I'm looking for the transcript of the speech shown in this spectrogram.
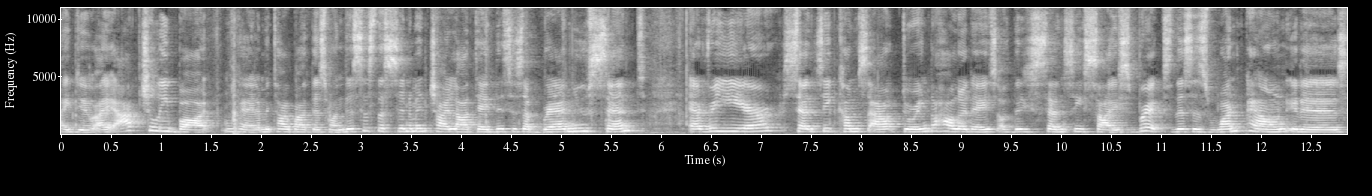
I do. I actually bought, okay, let me talk about this one. This is the Cinnamon Chai Latte. This is a brand new scent. Every year, Scentsy comes out during the holidays of these Scentsy size bricks. This is one pound. It is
